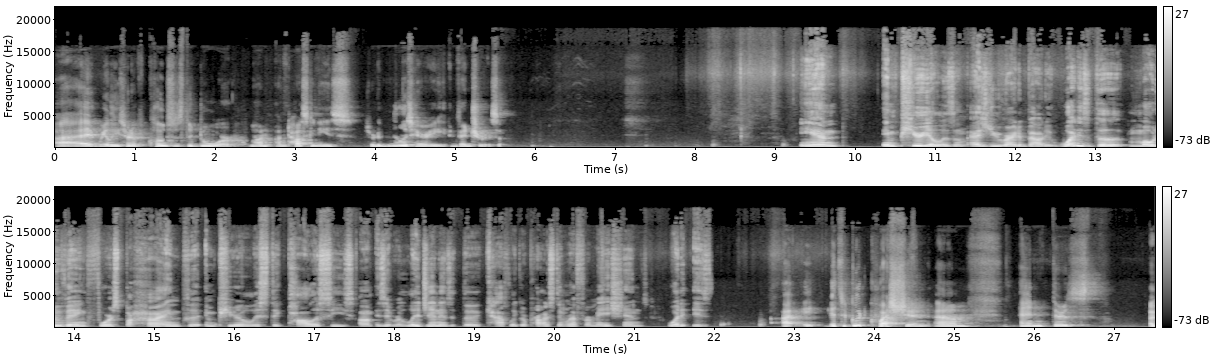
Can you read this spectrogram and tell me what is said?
uh, it really sort of closes the door on, on Tuscany's sort of military adventurism. And imperialism, as you write about it, what is the motivating force behind the imperialistic policies? Um, is it religion? Is it the Catholic or Protestant Reformations? What is that? It's a good question. Um, and there's a,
